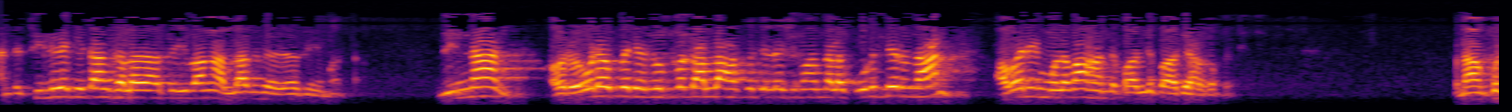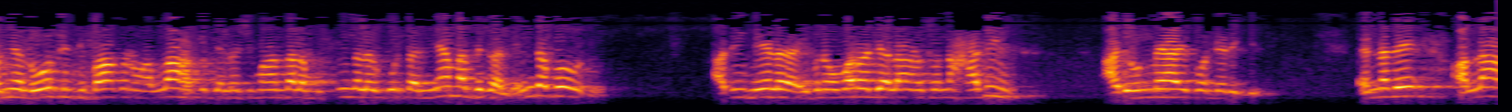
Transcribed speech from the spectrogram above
அந்த சிலுவைக்கு தான் சலதா செய்வாங்க அல்லாஹ் சஜதா செய்ய மாட்டான். நின்னான் அவர் எவ்வளவு பெரிய நுட்பத்தை அல்லாஹ் லட்சுமந்தால கொடுத்திருந்தான் அவரின் மூலமாக அந்த பள்ளி பாதுகாக்கப்பட்டு நான் கொஞ்சம் யோசிச்சு பார்க்கணும் அல்லாஹ் லட்சுமந்தால முஸ்லிம்களுக்கு கொடுத்த நியமத்துகள் எங்க போகுது? அது மேல இவன் உமர் அலி அல்லாஹ் சொன்ன ஹதீஸ் அது உண்மையாக கொண்டிருக்கு என்னது? அல்லாஹ்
